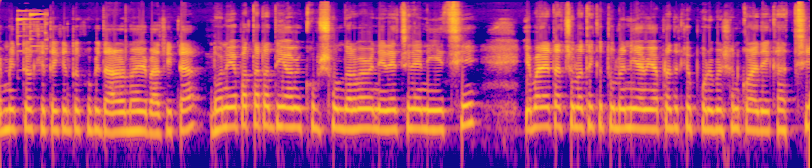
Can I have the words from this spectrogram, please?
এমনিতেও খেতে কিন্তু খুবই দারুণ হয় ভাজিটা। ধনিয়া পাতাটা দিয়ে আমি খুব সুন্দরভাবে নেড়ে চেড়ে নিয়েছি। এবার এটা চুলা থেকে তুলে নিয়ে আমি আপনাদেরকে পরিবেশন করে দেখাচ্ছি।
